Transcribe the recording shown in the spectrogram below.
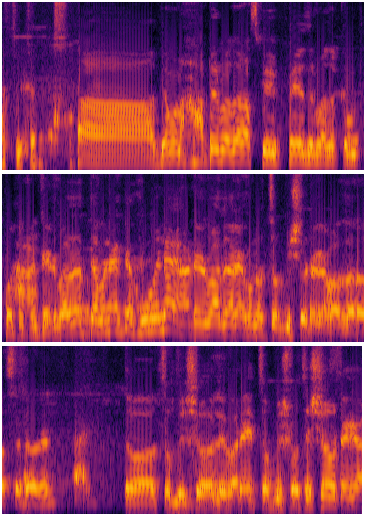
আচ্ছা আচ্ছা। আহ, যেমন হাটের বাজার আজকে পেঁয়াজের বাজার কত হাটের বাজার তেমন একটা কমে নাই। হাটের বাজার এখনও চব্বিশশো টাকা বাজার আছে ধরেন। তো চব্বিশশো লেবারে চব্বিশ পঁচিশশো টাকা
